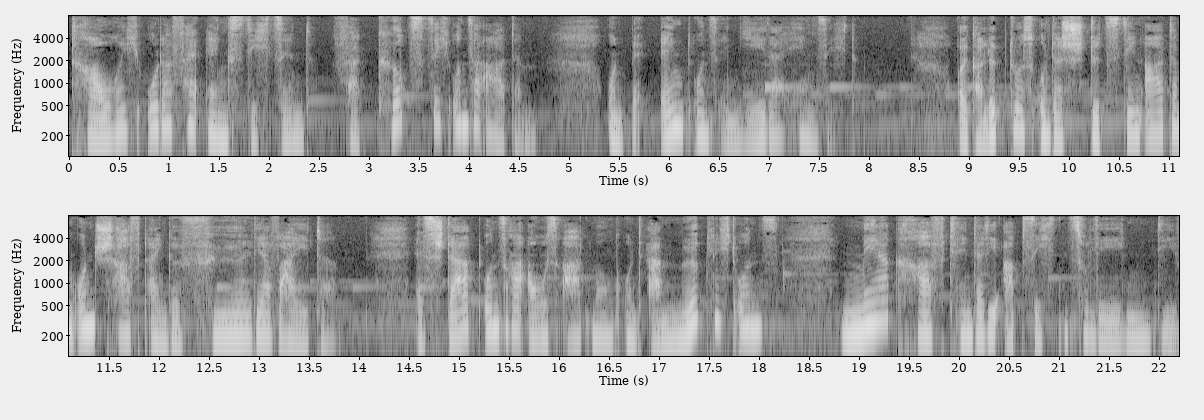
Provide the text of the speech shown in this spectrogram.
traurig oder verängstigt sind, verkürzt sich unser Atem und beengt uns in jeder Hinsicht. Eukalyptus unterstützt den Atem und schafft ein Gefühl der Weite. Es stärkt unsere Ausatmung und ermöglicht uns, mehr Kraft hinter die Absichten zu legen, die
